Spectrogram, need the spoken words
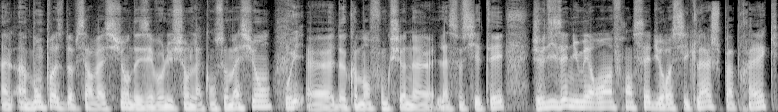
un, un bon poste d'observation des évolutions de la consommation, Oui. euh, de comment fonctionne euh, la société. Je disais numéro un français du recyclage, Paprec,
